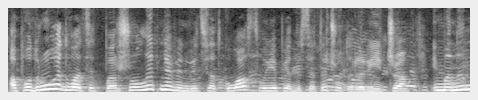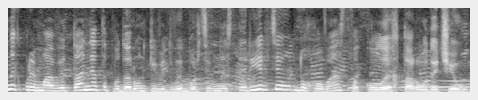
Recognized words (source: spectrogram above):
А по-друге, 21 липня він відсвяткував своє 54-річчя. Іменинник приймав вітання та подарунки від виборців нестерівців, духовенства, колег та родичів.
